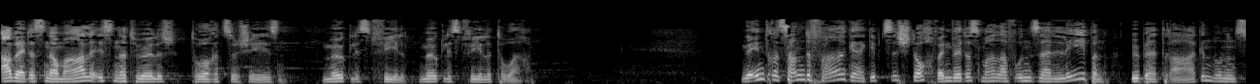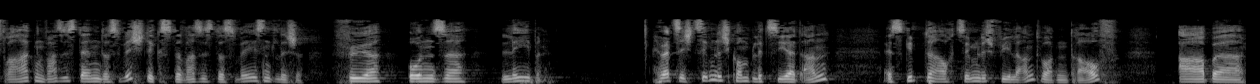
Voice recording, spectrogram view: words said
Aber das Normale ist natürlich, Tore zu schießen. Möglichst viel, möglichst viele Tore. Eine interessante Frage ergibt sich doch, wenn wir das mal auf unser Leben übertragen und uns fragen, was ist denn das Wichtigste, was ist das Wesentliche für unser Leben? Hört sich ziemlich kompliziert an. Es gibt da auch ziemlich viele Antworten drauf. Aber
